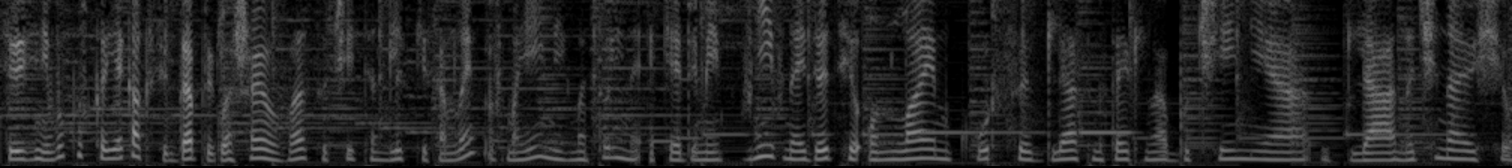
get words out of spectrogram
В середине выпуска я, как всегда, приглашаю вас учить английский со мной в моей Мигматульной Academy. В ней вы найдете онлайн-курсы для самостоятельного обучения, для начинающих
